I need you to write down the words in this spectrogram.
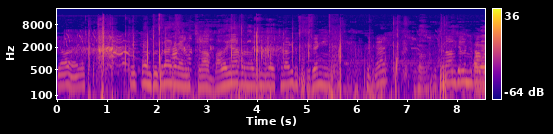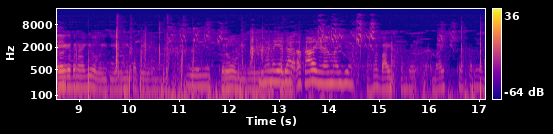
क्या है? बस एक तो हम सोच रहे हैं? कि मैंने चुनाव भागा पर चुनाव की तो हैं चुनाव एक दिन आगे हो गई थी अभी नहीं पता मैंने ये जा अब काले के टाइम आई जो। हाँ बाईस को बाईस को कर लगी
